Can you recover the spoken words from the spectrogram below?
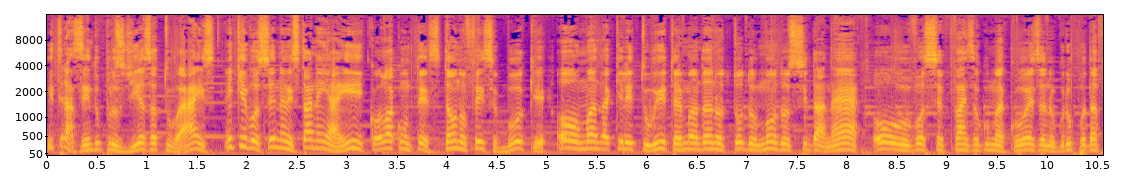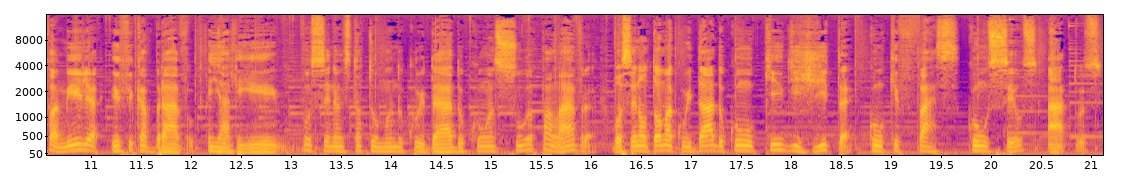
E trazendo para os dias atuais, em que você não está nem aí, coloca um textão no Facebook, ou manda aquele Twitter mandando todo mundo se danar, ou você faz alguma coisa no grupo da família e fica bravo. E ali você não está tomando cuidado com a sua palavra. Você não toma cuidado com o que digita, com o que faz, com os seus atos.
